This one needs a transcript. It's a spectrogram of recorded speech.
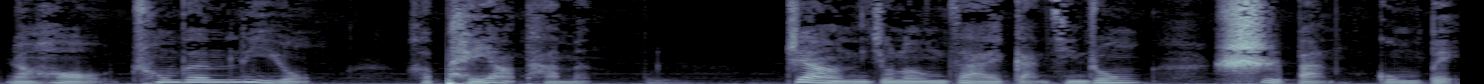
然后充分利用和培养他们，这样你就能在感情中事半功倍，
